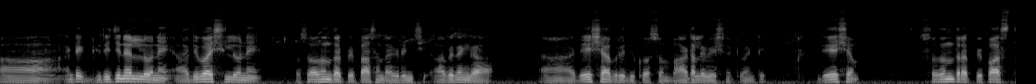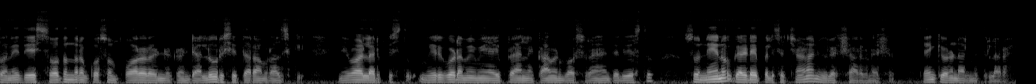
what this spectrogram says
అంటే గిరిజనుల్లోనే ఆదివాసీల్లోనే ఒక స్వాతంత్ర పిపాసన రగిరించి ఆ విధంగా దేశాభివృద్ధి కోసం బాటలు వేసినటువంటి దేశం స్వతంత్ర పిపాస్తోని దేశ స్వాతంత్రం కోసం పోరాడినటువంటి అల్లూరి సీతారామరాజుకి నివాళులర్పిస్తూ మీరు కూడా మీ మీ అభిప్రాయాన్ని కామెంట్ బాక్స్లో తెలియజేస్తూ. సో నేను Garidepalli Satyanarayana new Lakshya organisation. Thank you రెండు మిత్రులారా.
